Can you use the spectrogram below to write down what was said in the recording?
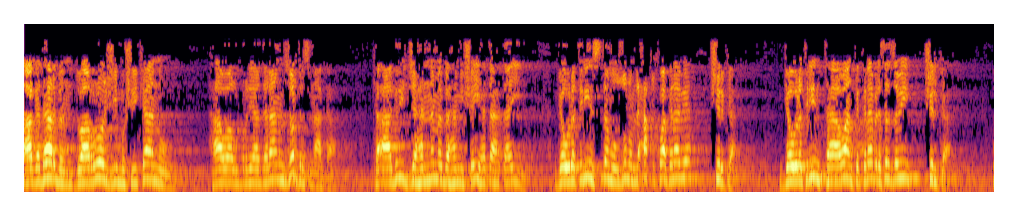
ئاگدار بن دوار ڕۆژی مشریکان و هاوڵ بڕیادەران زۆر ترسناکە کە ئاگری جەهنەمە بە هەمیشەی هەتا هەتایی گەورەترین ستەم و زوڵم لە حەقی تاوان کە کرابێ لەسەر زەوی شرکە. و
